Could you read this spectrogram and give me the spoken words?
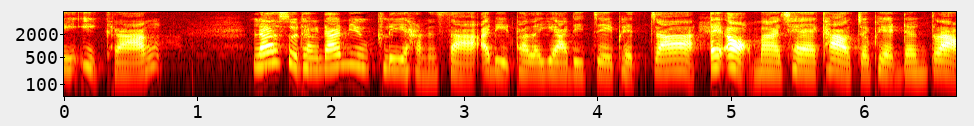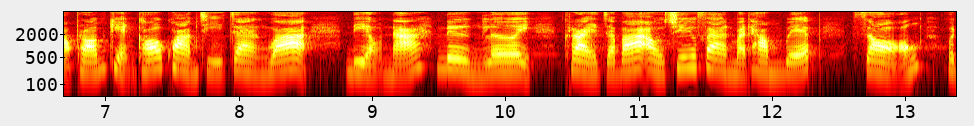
นี้อีกครั้ง ล่าสุดทางด้านนิวเคลียร์หันษาอดีตภรรยาดีเจเพชรจ้า ได้ออกมาแชร์ข่าวจากเพจดังกล่าวพร้อมเขียนข้อความชี้แจงว่า เดี๋ยวนะ 1 เลย ใครจะบ้าเอาชื่อแฟนมาทำเว็บ 2.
